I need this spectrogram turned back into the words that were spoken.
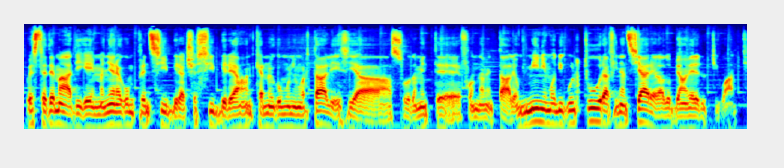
queste tematiche in maniera comprensibile, accessibile anche a noi comuni mortali sia assolutamente fondamentale. Un minimo di cultura finanziaria la dobbiamo avere tutti quanti.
